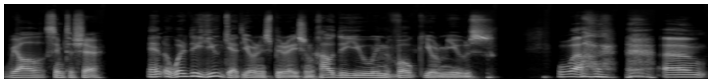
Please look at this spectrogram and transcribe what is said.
we all seem to share. And where do you get your inspiration? How do you invoke your muse? Well um,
